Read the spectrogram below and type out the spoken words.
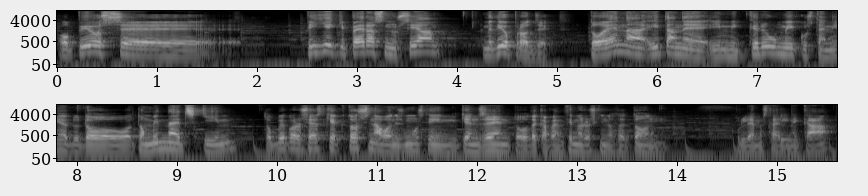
ο οποίος ε, πήγε εκεί πέρα στην ουσία με δύο project. Το ένα ήταν η μικρού μήκους ταινία του, το, το Midnight Skin, το οποίο παρουσιάστηκε εκτός συναγωνισμού στην Κενζέν, το 15μέρο σκηνοθετών που λέμε στα ελληνικά.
